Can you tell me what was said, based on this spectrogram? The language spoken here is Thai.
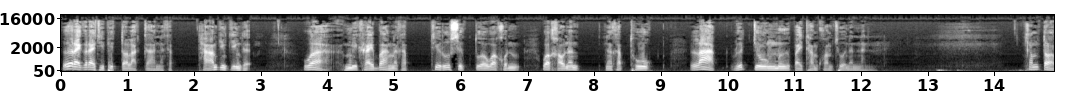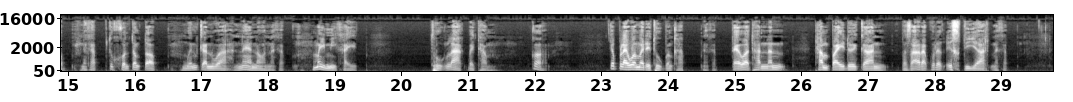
เอออะไรก็ได้ที่ผิดต่อหลักการนะครับ ถามจริง ๆ เถอะว่ามีใครบ้างนะครับ ที่รู้สึกตัวว่าคนว่าเขานั้นนะครับ ถูก ลากหรือจูงมือไปทำความชั่วนั้นๆคำตอบนะครับ ทุกคนต้องตอบเหมือนกันว่าแน่นอนนะครับ ไม่มีใครถูกลากไปทำก็ก็แปลว่าไม่ได้ถูกบังคับนะครับ แต่ว่าท่านนั้นทำไปโดยการภาษาอาหรับเขาเรียกอิคติยัตนะครับ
